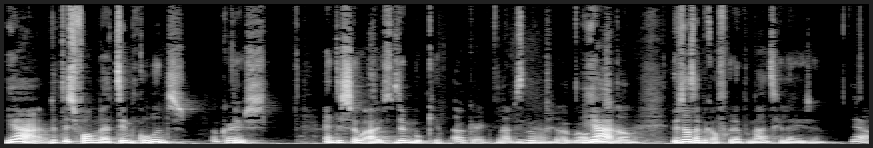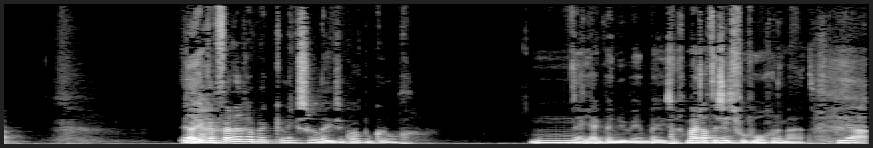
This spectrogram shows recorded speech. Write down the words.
Ja, dat is van eh, Tim Collins. Oké. Dus. En het is zo uit, een boekje. Oké, nou die wil ik misschien ook wel Ja. lezen dan. Dus dat heb ik afgelopen maand gelezen. Ja. Ja, Ja. Ik heb, verder heb ik niks gelezen qua boeken nog. Mm, Nee, ja, ik ben nu weer bezig. Maar dat is iets voor volgende maand. Ja,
